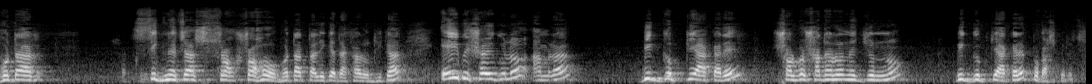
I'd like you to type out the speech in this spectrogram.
ভোটার সিগনেচার সহ ভোটার তালিকা দেখার অধিকার। এই বিষয়গুলো আমরা বিজ্ঞপ্তি আকারে সর্বসাধারণের জন্য বিজ্ঞপ্তি আকারে প্রকাশ করেছি।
